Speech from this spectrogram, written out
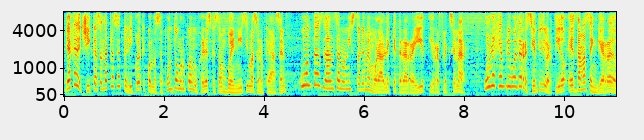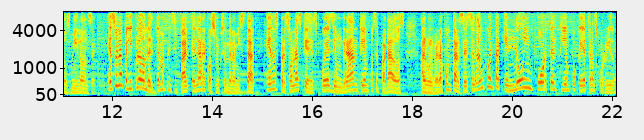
Viaje de chicas es la clase de película que cuando se junta un grupo de mujeres que son buenísimas en lo que hacen, juntas lanzan una historia memorable que te hará reír y reflexionar. Un ejemplo igual de reciente y divertido es Damas en Guerra de 2011. Es una película donde el tema principal es la reconstrucción de la amistad. Esas personas que después de un gran tiempo separados, al volver a juntarse, se dan cuenta que no importa el tiempo que haya transcurrido,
